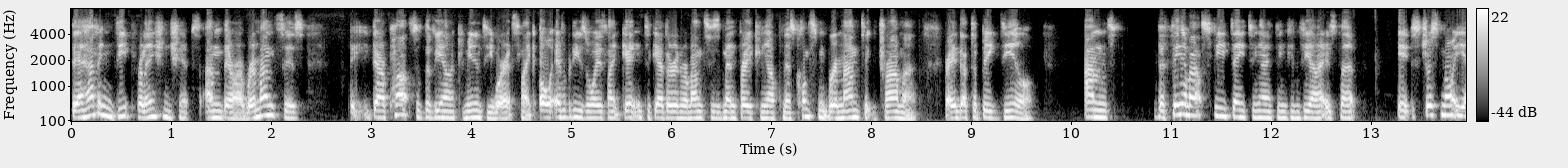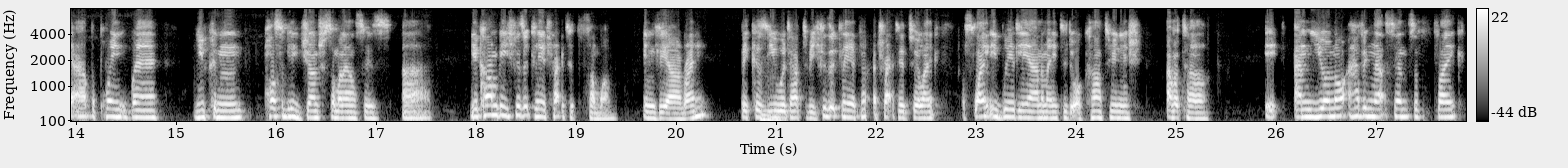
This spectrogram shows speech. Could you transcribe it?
they're having deep relationships and there are romances. There are parts of the VR community where it's like, oh, everybody's always like getting together in romances and then breaking up, and there's constant romantic drama, right? That's a big deal. And the thing about speed dating, I think, in VR is that it's just not yet at the point where you can possibly judge someone else's. Uh, you can't be physically attracted to someone in VR, right? because mm. you would have to be physically attracted to like a slightly weirdly animated or cartoonish avatar. It, and you're not having that sense of like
